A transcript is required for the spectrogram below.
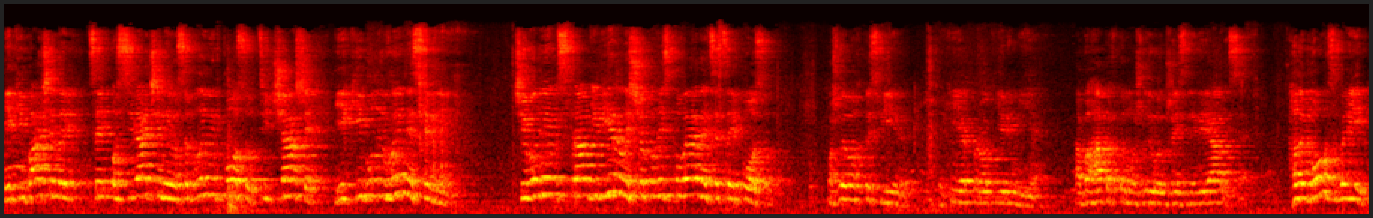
які бачили цей освячений особливий посуд, ці чаші, які були винесені. Чи вони справді вірили, що колись повернеться цей посуд? Можливо, хтось вірив, такий як пророк Єремія. А багато хто, можливо, вже й зневірялися. Але Бог зберіг.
